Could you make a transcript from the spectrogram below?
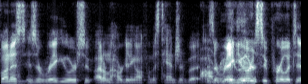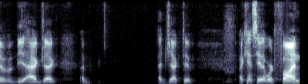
Funnest is a regular. Su- I don't know how we're getting off on this tangent, but is Ah, a regular superlative of the adject, ab- adjective. I can't say that word. Fun.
